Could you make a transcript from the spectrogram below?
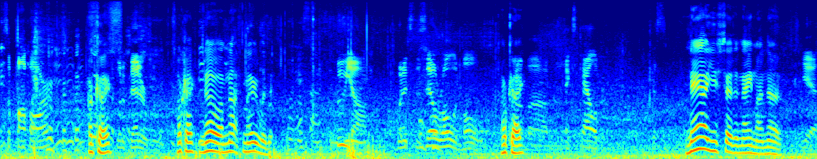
It's a Pop R, Okay. but a better one. Okay. No, I'm not familiar with it. Booyah. But it's the Zell Rowland mold Okay. from uh, Excalibur. Now you said a name I know. Yeah,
